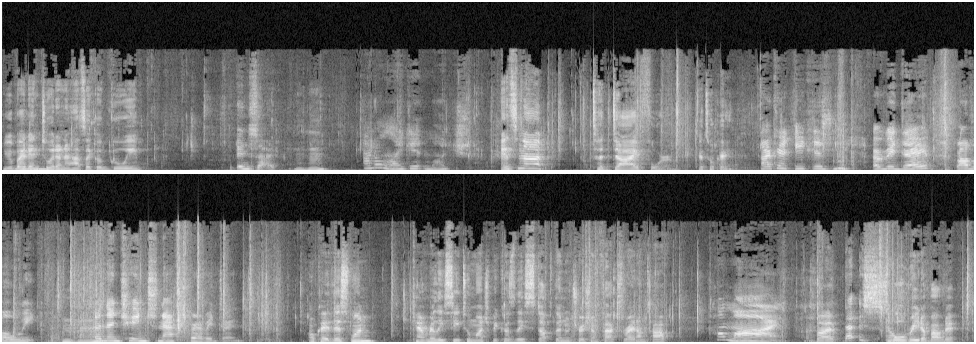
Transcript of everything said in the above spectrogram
You bite into it and it has like a gooey. Inside. Mhm. I don't like it much. It's not to die for. It's okay. I can eat this every day of a week, mm-hmm. and then change snacks for every day. Okay, this one can't really see too much because they stuck the nutrition facts right on top. Come on. But That is so. we'll read about it.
